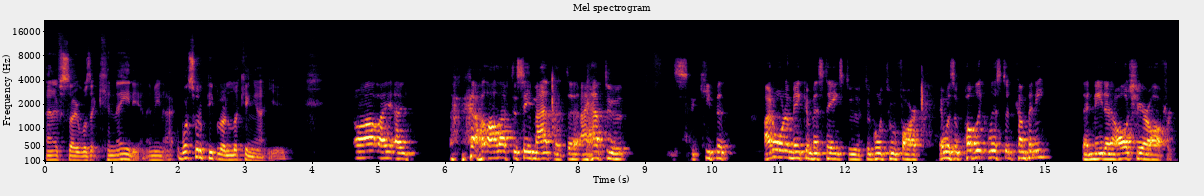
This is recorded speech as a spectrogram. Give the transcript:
And if so, was it Canadian? I mean, what sort of people are looking at you? Uh, I, I I'll have to say, Matt, that uh, I have to keep it. I don't want to make a mistake to, to go too far. It was a public listed company that made an all share offer.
